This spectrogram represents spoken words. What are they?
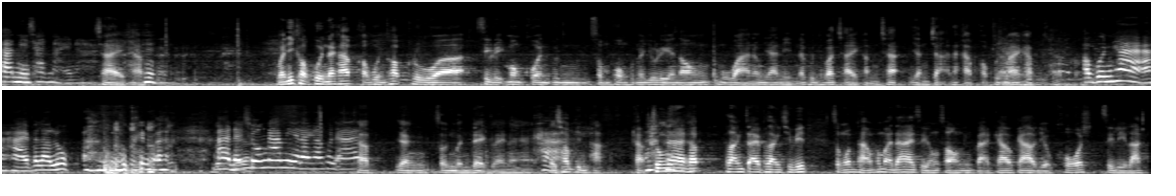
ชาตินี้ชาติไหนนะคะ ใช่ครับ วันนี้ขอบคุณนะครับ ขอบคุณครอบครัวสิริมงคล คุณสมพงษ์คุณมายุรีน้องมูวาน้องยานินและคุณธวัชชัยคำชะยันจะนะครับ ขอบคุณมากครับขอบคุณค่ะอะ หายไปแล้วลูก ลุกขึ้นมาอะเดี๋ยวช่วงหน้ามีอะไรคะคุณอาร์ต ครับยังสนเหมือนเด็กเลยนะฮะค่ะ แต่ชอบกินผักครับ ช่วงหน้าครับ พลังใจพลังชีวิตส่งคำถามเข้ามาได้4 2 2 1 8 9 9 เดี๋ยวโค้ชสิริลักษณ์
